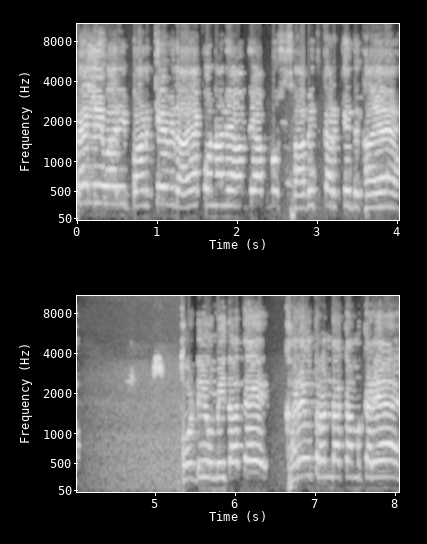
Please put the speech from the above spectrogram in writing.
ਪਹਿਲੀ ਵਾਰੀ ਬਣ ਕੇ ਵਿਧਾਇਕ ਉਹਨਾਂ ਨੇ ਆਪਦੇ ਆਪ ਨੂੰ ਸਾਬਿਤ ਕਰਕੇ ਦਿਖਾਇਆ ਹੈ। ਤੁਹਾਡੀ ਉਮੀਦਾਂ ਤੇ ਖਰੇ ਉਤਰਨ ਦਾ ਕੰਮ ਕਰਿਆ ਹੈ।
